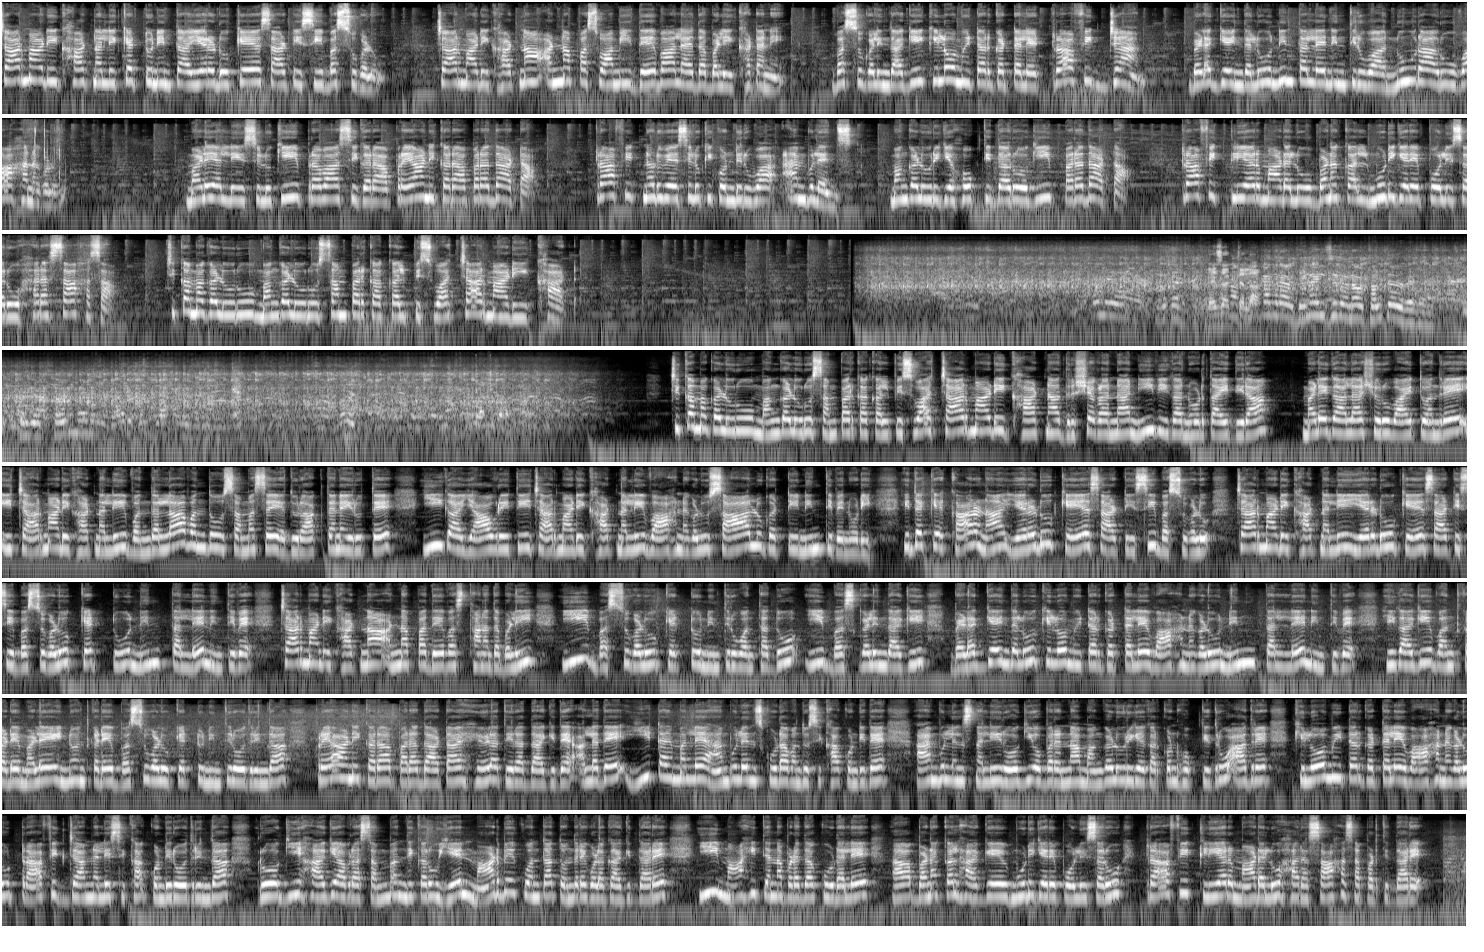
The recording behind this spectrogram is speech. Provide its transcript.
ಚಾರ್ಮಾಡಿ ಘಾಟ್ನಲ್ಲಿ ಕೆಟ್ಟು ನಿಂತ ಎರಡು ಕೆಎಸ್ಆರ್ಟಿಸಿ ಬಸ್ಸುಗಳು. ಚಾರ್ಮಾಡಿ ಘಾಟ್ನ ಅಣ್ಣಪ್ಪ ಸ್ವಾಮಿ ದೇವಾಲಯದ ಬಳಿ ಘಟನೆ. ಬಸ್ಸುಗಳಿಂದಾಗಿ ಕಿಲೋಮೀಟರ್ ಗಟ್ಟಲೆ ಟ್ರಾಫಿಕ್ ಜಾಮ್. ಬೆಳಗ್ಗೆಯಿಂದಲೂ ನಿಂತಲ್ಲೇ ನಿಂತಿರುವ ನೂರಾರು ವಾಹನಗಳು. ಮಳೆಯಲ್ಲಿ ಸಿಲುಕಿ ಪ್ರವಾಸಿಗರ ಪ್ರಯಾಣಿಕರ ಪರದಾಟ. ಟ್ರಾಫಿಕ್ ನಡುವೆ ಸಿಲುಕಿಕೊಂಡಿರುವ ಆಂಬ್ಯುಲೆನ್ಸ್ ಮಂಗಳೂರಿಗೆ ಹೋಗ್ತಿದ್ದ ರೋಗಿ ಪರದಾಟ. ಟ್ರಾಫಿಕ್ ಕ್ಲಿಯರ್ ಮಾಡಲು ಬಣಕಲ್ ಮೂಡಿಗೆರೆ ಪೊಲೀಸರು ಹರಸಾಹಸ. ಚಿಕ್ಕಮಗಳೂರು ಮಂಗಳೂರು ಸಂಪರ್ಕ ಕಲ್ಪಿಸುವ ಚಾರ್ಮಾಡಿ ಘಾಟ್. ಯಾಕಂದ್ರೆ ಜನ ನಿಲ್ಸಿದ್ರೆ ನಾವು ತಳ್ತೇವೆ ಚಿಕ್ಕಮಗಳೂರು ಮಂಗಳೂರು ಸಂಪರ್ಕ ಕಲ್ಪಿಸುವ ಚಾರ್ಮಾಡಿ ಘಾಟ್ನ ದೃಶ್ಯಗಳನ್ನು ನೀವೀಗ ನೋಡ್ತಾ ಇದ್ದೀರಾ? ಮಳೆಗಾಲ ಶುರುವಾಯಿತು ಅಂದರೆ ಈ ಚಾರ್ಮಾಡಿ ಘಾಟ್ನಲ್ಲಿ ಒಂದಲ್ಲ ಒಂದು ಸಮಸ್ಯೆ ಎದುರಾಗ್ತಾನೆ ಇರುತ್ತೆ. ಈಗ ಯಾವ ರೀತಿ ಚಾರ್ಮಾಡಿ ಘಾಟ್ನಲ್ಲಿ ವಾಹನಗಳು ಸಾಲುಗಟ್ಟಿ ನಿಂತಿವೆ ನೋಡಿ. ಇದಕ್ಕೆ ಕಾರಣ ಎರಡು K S R T C ಬಸ್ಸುಗಳು. ಚಾರ್ಮಾಡಿ ಘಾಟ್ನಲ್ಲಿ ಎರಡು K S R T C ಬಸ್ಸುಗಳು ಕೆಟ್ಟು ನಿಂತಲ್ಲೇ ನಿಂತಿವೆ. ಚಾರ್ಮಾಡಿ ಘಾಟ್ನ ಅಣ್ಣಪ್ಪ ದೇವಸ್ಥಾನದ ಬಳಿ ಈ ಬಸ್ಸುಗಳು ಕೆಟ್ಟು ನಿಂತಿರುವಂಥದ್ದು. ಈ ಬಸ್ಗಳಿಂದಾಗಿ ಬೆಳಗ್ಗೆಯಿಂದಲೂ ಕಿಲೋಮೀಟರ್ ಗಟ್ಟಲೆ ವಾಹನಗಳು ನಿಂತಲ್ಲೇ ನಿಂತಿವೆ. ಹೀಗಾಗಿ ಒಂದು ಕಡೆ ಮಳೆ, ಇನ್ನೊಂದು ಕಡೆ ಬಸ್ಸುಗಳು ಕೆಟ್ಟು ನಿಂತಿರೋದ್ರಿಂದ ಪ್ರಯಾಣಿಕರ ಪರದಾಟ ಹೇಳತಿರದ್ದಾಗಿದೆ. ಅಲ್ಲದೆ ಈ ಟೈಮಲ್ಲೇ ಆಂಬ್ಯುಲೆನ್ಸ್ ಕೂಡ ಒಂದು ಸಿಕ್ಕಾಕೊಂಡಿದೆ. ಆಂಬ್ಯುಲೆನ್ಸ್ನಲ್ಲಿ ರೋಗಿಯೊಬ್ಬರನ್ನ ಮಂಗಳೂರಿಗೆ ಕರ್ಕೊಂಡು ಹೋಗ್ತಿದ್ರು. ಆದರೆ ಕಿಲೋಮೀಟರ್ ಗಟ್ಟಲೆ ವಾಹನಗಳು ಟ್ರಾಫಿಕ್ ಜಾಮ್ನಲ್ಲಿ ಸಿಕ್ಕಾಕೊಂಡಿರೋದ್ರಿಂದ ರೋಗಿ ಹಾಗೆ ಅವರ ಸಂಬಂಧಿಕರು ಏನು ಮಾಡಬೇಕು ಅಂತ ತೊಂದರೆಗೊಳಗಾಗಿದ್ದಾರೆ. ಈ ಮಾಹಿತಿಯನ್ನು ಪಡೆದ ಕೂಡಲೇ ಬಣಕಲ್ ಹಾಗೆ ಮೂಡಿಗೆರೆ ಪೊಲೀಸರು ಟ್ರಾಫಿಕ್ ಕ್ಲಿಯರ್ ಮಾಡಲು ಹರ ಸಾಹಸ ಪಡ್ತಿದ್ದಾರೆ. Até!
